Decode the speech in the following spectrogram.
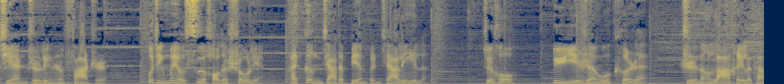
简直令人发指，不仅没有丝毫的收敛，还更加的变本加厉了。最后，玉怡忍无可忍，只能拉黑了他，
